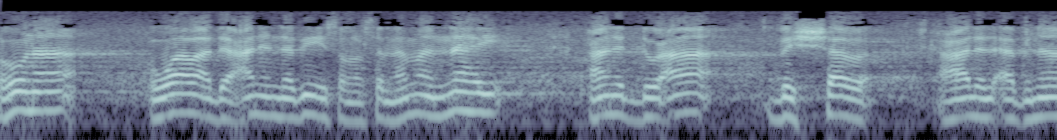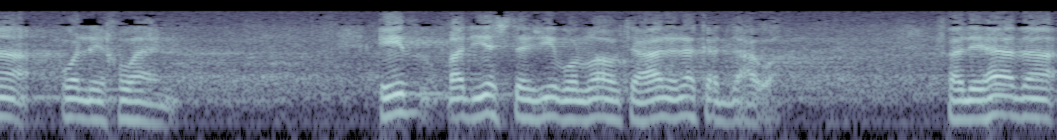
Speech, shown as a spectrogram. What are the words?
هنا ورد عن النبي صلى الله عليه وسلم النهي عن الدعاء بالشر على الأبناء والإخوان. إذ قد يستجيب الله تعالى لك الدعوة. فلهذا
